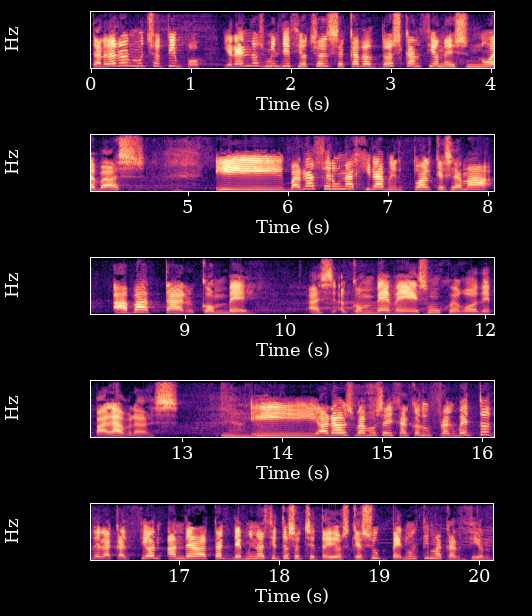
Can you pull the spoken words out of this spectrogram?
Tardaron mucho tiempo y ahora en 2018 han sacado dos canciones nuevas y van a hacer una gira virtual que se llama Avatar con B. As- Con BB es un juego de palabras. Y ahora os vamos a dejar con un fragmento de la canción Under Attack de 1982, que es su penúltima canción.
